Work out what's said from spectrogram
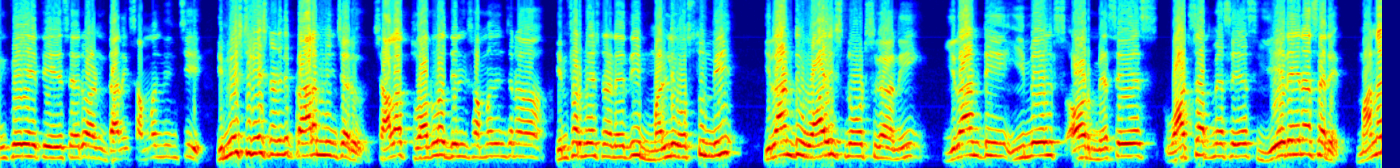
ఎంక్వైరీ అయితే చేశారు. అండ్ దానికి సంబంధించి ఇన్వెస్టిగేషన్ అనేది ప్రారంభించారు. చాలా త్వరలో దీనికి సంబంధించిన ఇన్ఫర్మేషన్ అనేది మళ్ళీ వస్తుంది. ఇలాంటి వాయిస్ నోట్స్ కానీ ఇలాంటి emails or messages WhatsApp messages ఏదైనా సరే మన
